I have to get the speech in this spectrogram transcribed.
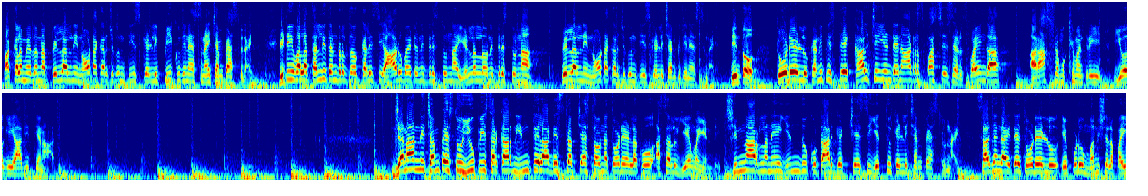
పక్కల మీద ఉన్న పిల్లల్ని నోట కరుచుకుని తీసుకెళ్ళి పీకు తినేస్తున్నాయి చంపేస్తున్నాయి. ఇటీవల తల్లిదండ్రులతో కలిసి ఆరు బయట నిద్రిస్తున్న ఇళ్ళల్లో నిద్రిస్తున్న పిల్లల్ని నోట కరుచుకుని తీసుకెళ్ళి చంపి తినేస్తున్నాయి. దీంతో తోడేళ్ళు కనిపిస్తే కాల్ చేయండి అని ఆర్డర్స్ పాస్ చేశారు. స్వయంగా ఆ రాష్ట్ర ముఖ్యమంత్రి యోగి ఆదిత్యనాథ్. జనాన్ని చంపేస్తూ యూపీ సర్కార్ని ఇంతలా డిస్టర్బ్ చేస్తూ ఉన్న తోడేళ్ళకు అసలు ఏమైంది? చిన్నారులనే ఎందుకు టార్గెట్ చేసి ఎత్తుకెళ్ళి చంపేస్తున్నాయి? సహజంగా అయితే తోడేళ్ళు ఎప్పుడూ మనుషులపై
